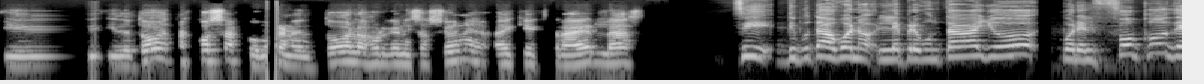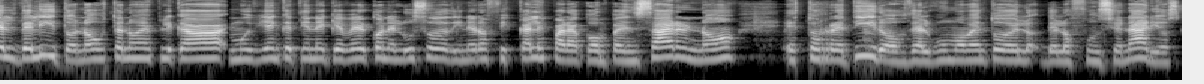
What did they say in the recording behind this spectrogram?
y, de todas estas cosas, como en todas las organizaciones, hay que extraerlas Sí, diputado, bueno, le preguntaba yo por el foco del delito, ¿no? Usted nos explicaba muy bien que tiene que ver con el uso de dineros fiscales para compensar, ¿no? Estos retiros de algún momento de, de, los funcionarios.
